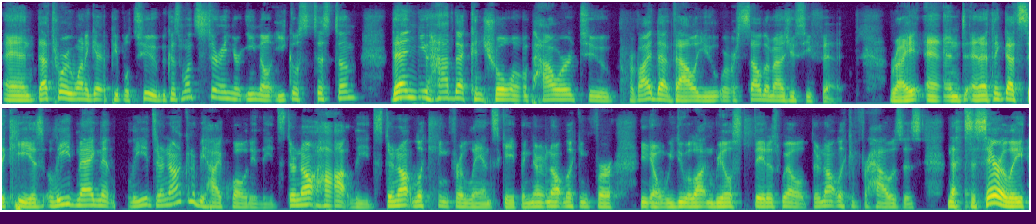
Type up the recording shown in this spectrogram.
And that's where we want to get people to, because once they're in your email ecosystem, then you have that control and power to provide that value or sell them as you see fit right? And and i think that's the key is lead magnet leads are not going to be high quality leads. They're not hot leads. They're not looking for landscaping. They're not looking for you know we do a lot in real estate as well. They're not looking for houses necessarily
